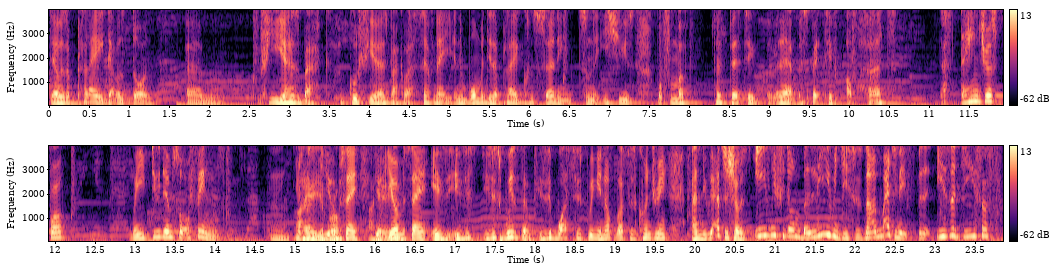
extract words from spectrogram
there was a play that was done um, a few years back, a good few years back, about seven, eight, and a woman did a play concerning some of the issues, but from a perspective, uh, perspective of hurt. That's dangerous, bro. When you do them sort of things, Mm. I hear you, know bro. what I'm saying? You, you know what I'm saying? Is is this is this wisdom? Is this what's this bringing up? What's this conjuring? And the reality shows, even if you don't believe in Jesus, now imagine if there is a Jesus.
